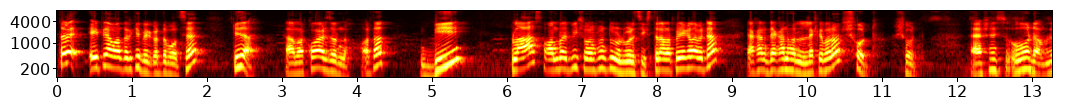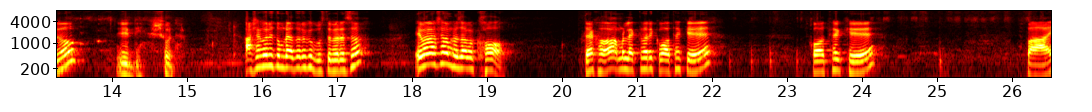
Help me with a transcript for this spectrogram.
তাহলে এটা আমাদেরকে বের করতে বলছে কি যা আমার কয়ের জন্য? অর্থাৎ B plus one by B সমান সমান টু রুট ওভার সিক্স তাহলে আমরা পেয়ে গেলাম এটা। এখানে দেখানো হলে, লিখতে পারো শোট শোট S S O W E D শোট আশা করি তোমরা এতটুকু বুঝতে পেরেছ। এবার আসে আমরা যাব খ। দেখো, আমরা লিখতে পারি ক থেকে ক থেকে পাই।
